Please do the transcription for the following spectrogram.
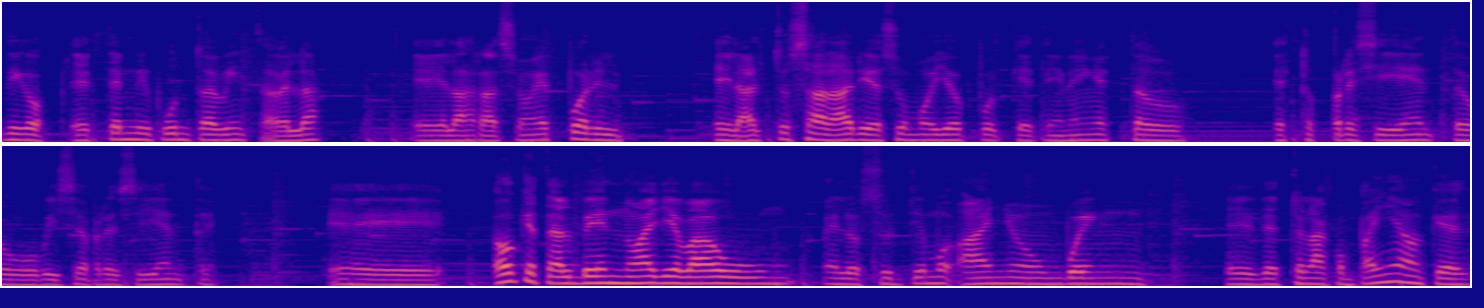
digo, este es mi punto de vista, ¿verdad? la razón es por el, alto salario, asumo yo, porque tienen estos, estos presidentes o vicepresidentes eh, o que tal vez no ha llevado en los últimos años un buen eh, de esto en la compañía, aunque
